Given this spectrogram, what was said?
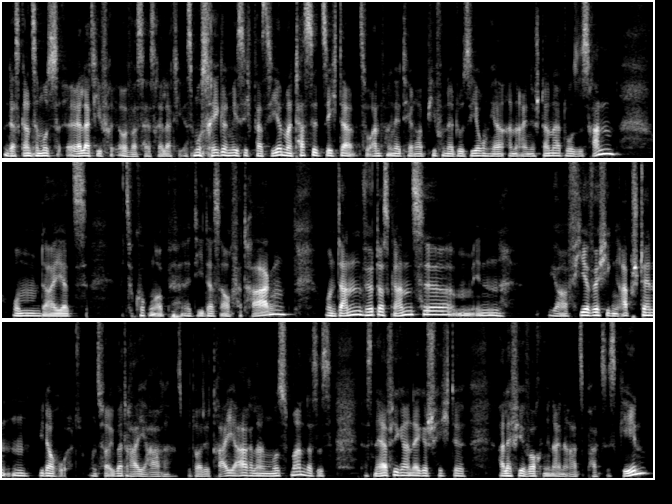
Und das Ganze muss relativ, oh, was heißt relativ, es muss regelmäßig passieren. Man tastet sich da zu Anfang der Therapie von der Dosierung her an eine Standarddosis ran, um da jetzt zu gucken, ob äh, die das auch vertragen. Und dann wird das Ganze ähm, in ja, vierwöchigen Abständen wiederholt. Und zwar über drei Jahre. Das bedeutet, drei Jahre lang muss man, das ist das Nervige an der Geschichte, alle vier Wochen in eine Arztpraxis gehen.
